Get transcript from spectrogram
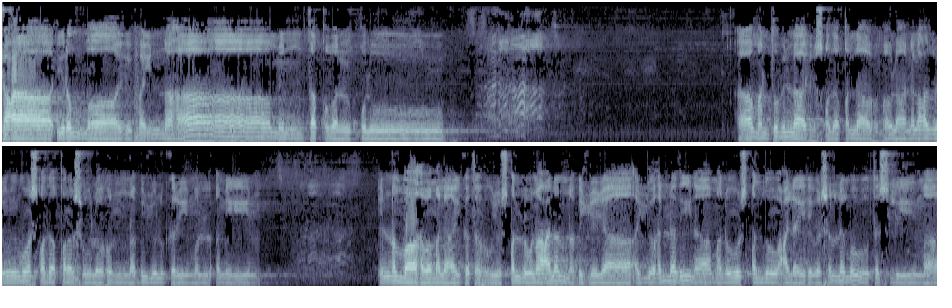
شعائر الله فإنها من تقوى القلوب. آمنت بالله صدق الله مولانا العظيم وصدق رسوله النبي الكريم الأمين إن الله وملائكته يصلون على النبي يا أيها الذين آمنوا صلوا عليه وسلموا تسليما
